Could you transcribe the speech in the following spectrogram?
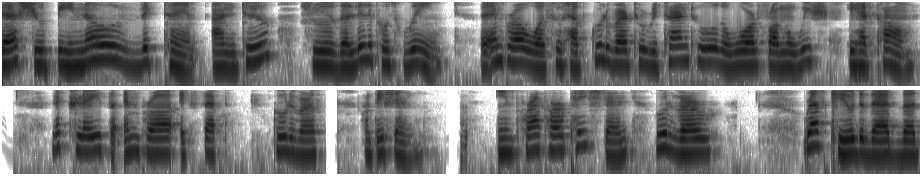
there should be no victim, and two, should the Lilliput win. The emperor was to help Gulliver to return to the world from which he had come. Naturally, the emperor accepted Gulliver's conditions. In preparation, Gulliver rescued that the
